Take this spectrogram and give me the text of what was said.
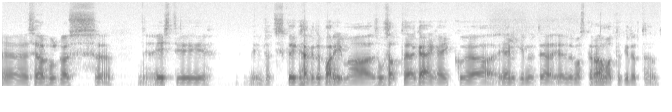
äh, sealhulgas Eesti ilmselt siis kõigi aegade parima suusataja käekäiku ja jälginud ja, ja temast ka raamatu kirjutanud.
